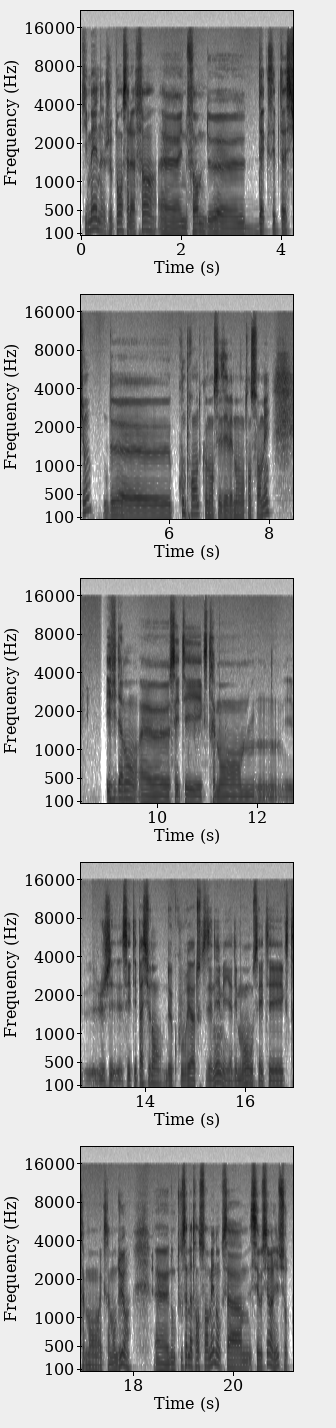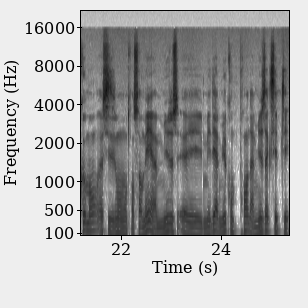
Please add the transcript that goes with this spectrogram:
qui mène, je pense, à la fin à une forme d'acceptation de comprendre comment ces événements ont transformé évidemment, euh, ça a été extrêmement, euh, ça a été passionnant de couvrir toutes ces années, mais il y a des moments où ça a été extrêmement, extrêmement dur. Euh, donc tout ça m'a transformé. Donc ça, c'est aussi un livre sur comment ces événements m'ont transformé, à mieux m'aider à mieux comprendre, à mieux accepter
